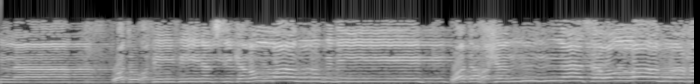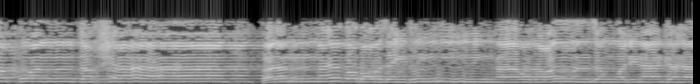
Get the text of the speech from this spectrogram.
اللّٰهِ وَتُخْفِي ف۪ي نَفْسِكَ مَا اللّٰهُ مُبْدِيهِ وَتَخْشَى النَّاسَ وَاللّٰهُ أَحَقُّ أَنْ تَخْشَاهُ فَلَمَّا قَضَى زَيْدٌ مِنْهَا وَطَرًا زَوَّجْنَاكَهَا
